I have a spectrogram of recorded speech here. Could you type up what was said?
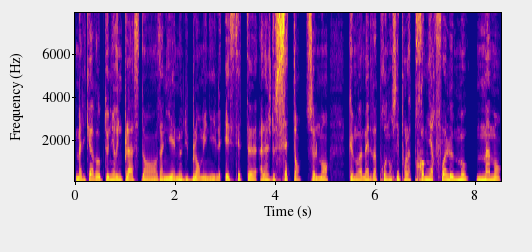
Malika va obtenir une place dans un IME du Blanc-Ménil. Et c'est euh, à l'âge de 7 ans seulement que Mohamed va prononcer pour la première fois le mot maman.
